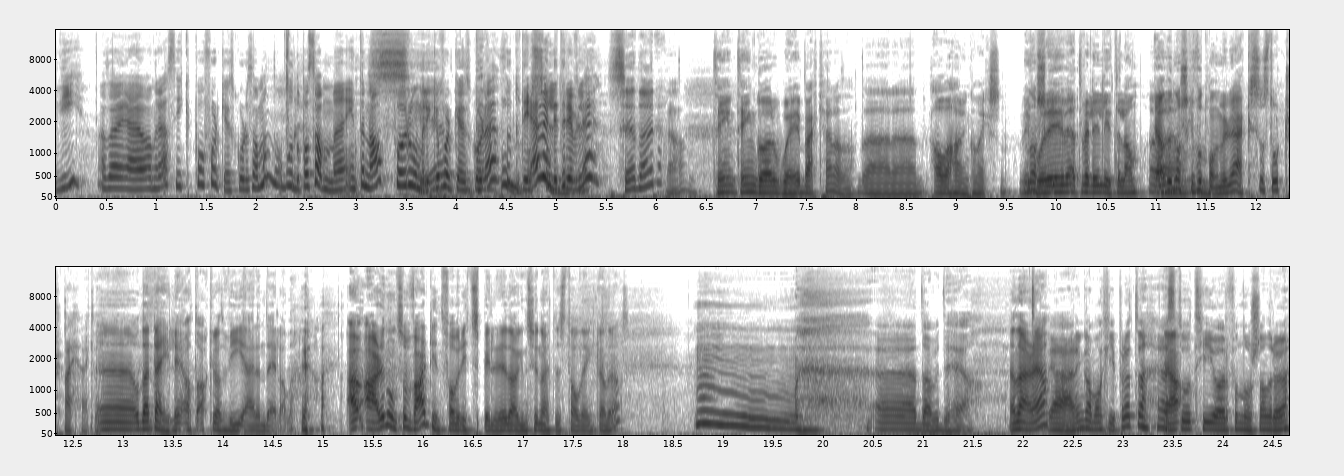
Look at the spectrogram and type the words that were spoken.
vi, altså jeg og Andreas, gikk på folkehøyskole sammen og bodde på samme internat på Romerike folkehøgskole. Så det er veldig trivelig. Se der, ja. Ting, ting går way back her, altså. Det er, eh, alle har en connection. Vi Norske- bor i et veldig lite land. Ja, det Eh, norske fotballmiljøet er ikke så stort. Nei, ikke. Eh, og det er deilig at akkurat vi er en del av det. Er, er det noen som er din favorittspiller i dagens United-stall, egentlig, Andreas? Hmm, uh, David De Hea. Ja, det er det, ja. Jeg er en gammel keeper, vet du. Jeg Ja. sto ti år for Nordstrand Rød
